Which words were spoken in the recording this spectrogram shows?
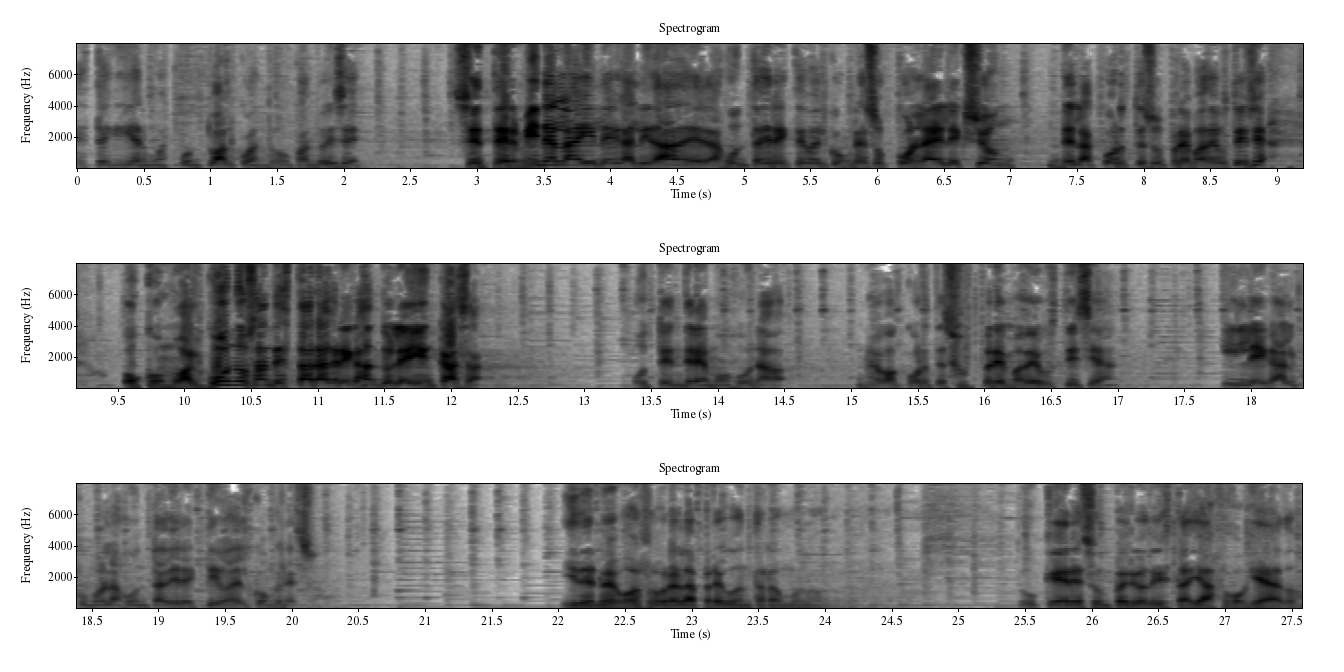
este Guillermo es puntual cuando, cuando dice, se termina la ilegalidad de la Junta Directiva del Congreso con la elección de la Corte Suprema de Justicia o como algunos han de estar agregándole ahí en casa, o tendremos una nueva Corte Suprema de Justicia ilegal como la Junta Directiva del Congreso. Y de nuevo sobre la pregunta, Romulo. Tú que eres un periodista ya fogueado,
